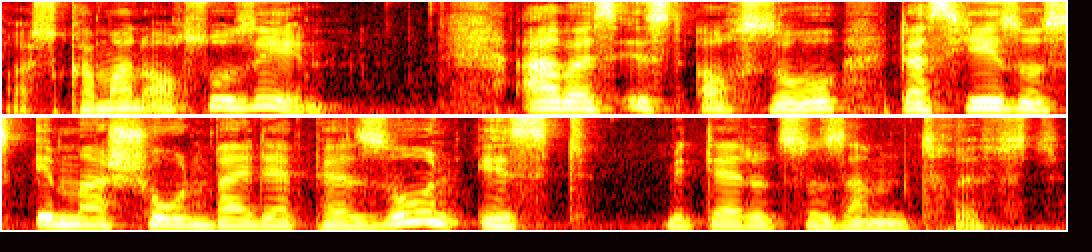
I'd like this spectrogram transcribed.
Das kann man auch so sehen. Aber es ist auch so, dass Jesus immer schon bei der Person ist, mit der du zusammentriffst.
